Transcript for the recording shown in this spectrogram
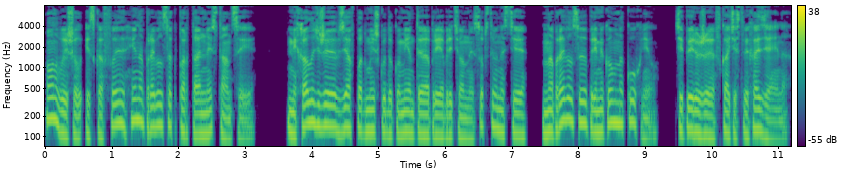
Он вышел из кафе и направился к портальной станции. Михалыч же, взяв под мышку документы о приобретенной собственности, направился прямиком на кухню, теперь уже в качестве хозяина.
